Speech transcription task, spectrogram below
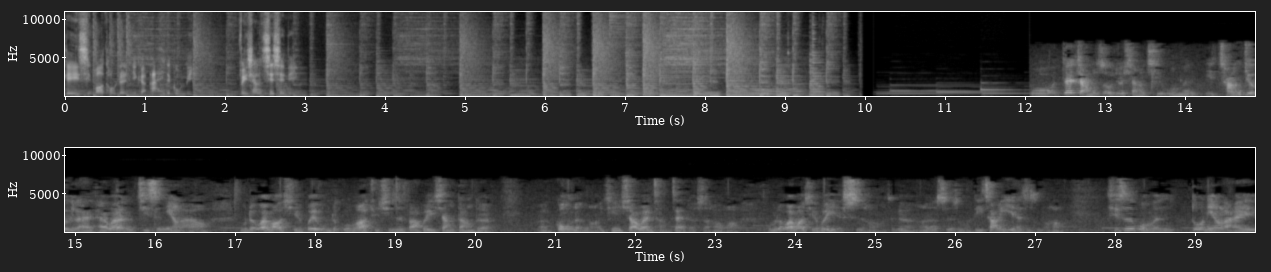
给醒报同仁一个爱的鼓励。非常谢谢您。我在讲的时候，我就想起我们一长久以来，台湾几十年来啊，我们的外贸协会、我们的国贸局其实发挥相当的呃功能啊。以前萧万长在的时候哈、我们的外贸协会也是哈、这个好像是什么黎昌义还是什么哈、其实我们多年来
